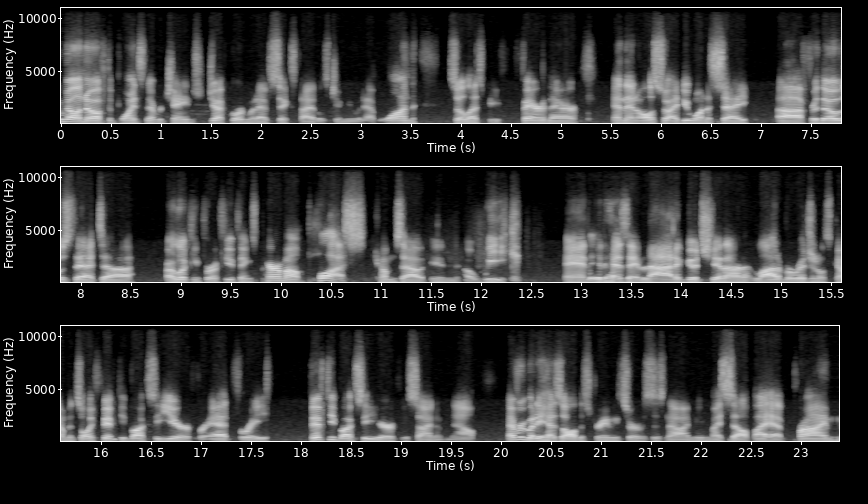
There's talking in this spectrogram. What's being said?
we all know if the points never changed, Jeff Gordon would have six titles, Jimmy would have one. So let's be fair there. And then also, I do want to say uh, for those that uh, are looking for a few things, Paramount Plus comes out in a week, and it has a lot of good shit on it. A lot of originals coming. It's only fifty bucks a year for ad free. Fifty bucks a year if you sign up now. Everybody has all the streaming services now. I mean, myself, I have Prime,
